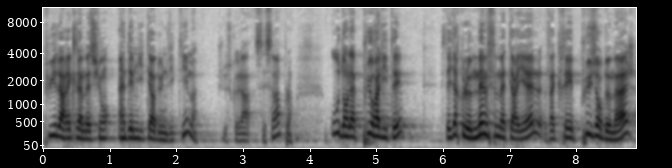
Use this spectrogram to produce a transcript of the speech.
puis la réclamation indemnitaire d'une victime, jusque-là c'est simple, ou dans la pluralité, c'est-à-dire que le même fait matériel va créer plusieurs dommages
